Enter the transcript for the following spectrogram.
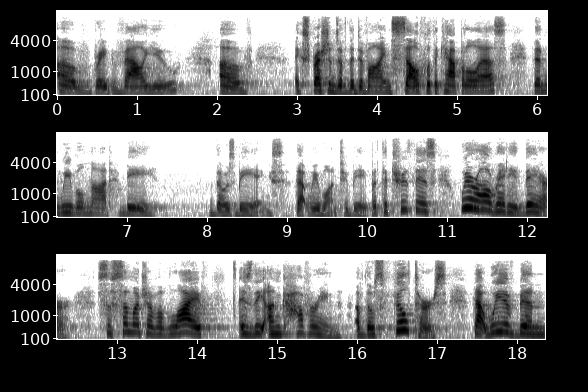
of great value, of expressions of the divine self with a capital S, then we will not be those beings that we want to be. But the truth is, we're already there. So, so much of life is the uncovering of those filters that we have been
